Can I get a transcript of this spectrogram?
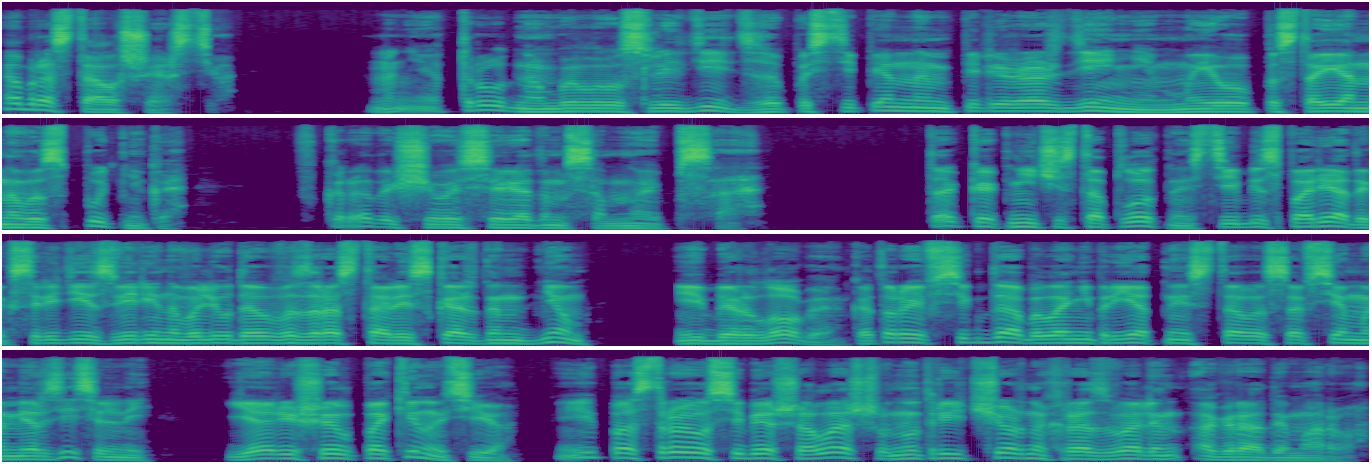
обрастал шерстью. Мне трудно было уследить за постепенным перерождением моего постоянного спутника в крадущегося рядом со мной пса. Так как нечистоплотность и беспорядок среди звериного люда возрастали с каждым днем, и берлога, которая всегда была неприятной, стала совсем омерзительной, я решил покинуть ее и построил себе шалаш внутри черных развалин ограды Моро.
